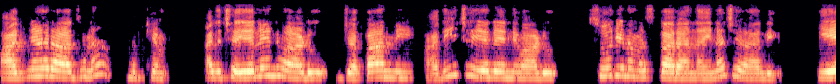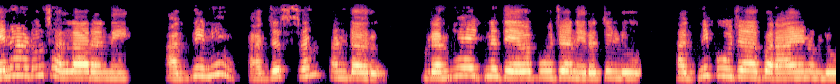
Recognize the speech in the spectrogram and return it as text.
ఆజ్ఞారాధన ముఖ్యం. అది చేయలేని వాడు జపాన్ని అది చేయలేని వాడు సూర్య నమస్కారాన్నైనా చేయాలి. ఏనాడు చల్లారని అగ్నిని అజస్రం అంటారు. బ్రహ్మయజ్ఞ దేవ పూజ నిరతులు అగ్ని పూజ పరాయణులు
